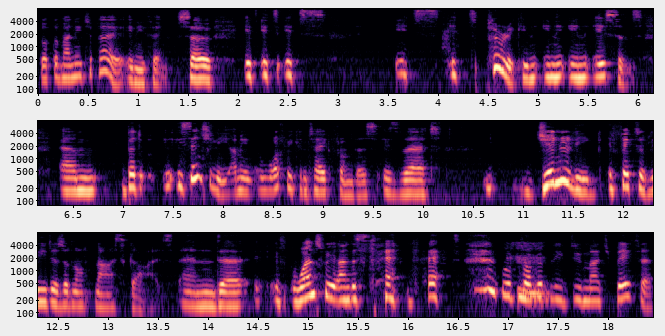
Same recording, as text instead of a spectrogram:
got the money to pay anything. So it, it's it's it's it's pyrrhic in in, in essence. Um, but essentially, I mean, what we can take from this is that generally effective leaders are not nice guys. And uh, if, once we understand that, we'll probably do much better.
